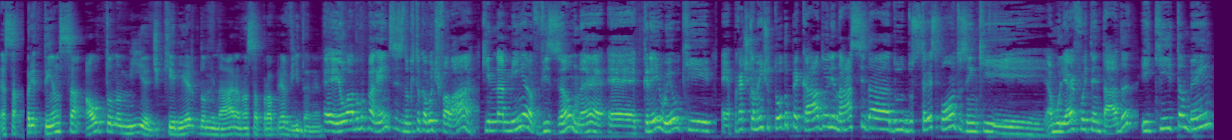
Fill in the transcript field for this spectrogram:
essa pretensa autonomia de querer dominar a nossa própria vida, né? É, eu abro parênteses no que tu acabou de falar, que na minha visão, né, é, creio eu que é, praticamente todo pecado ele nasce da, do, dos três pontos em que a mulher foi tentada e que também,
